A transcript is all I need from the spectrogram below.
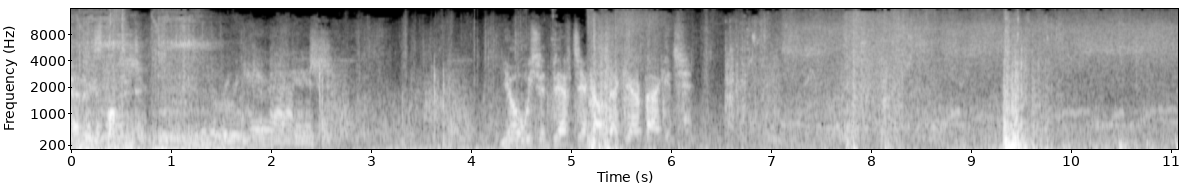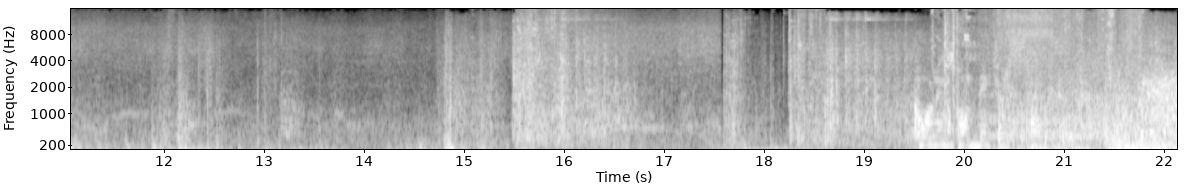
Enemy spotted. Care package. Yo, we should def check out that care package. Calling upon nature's strength.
